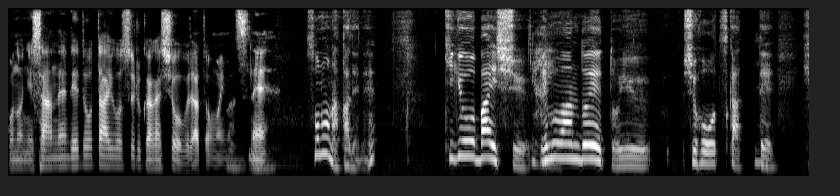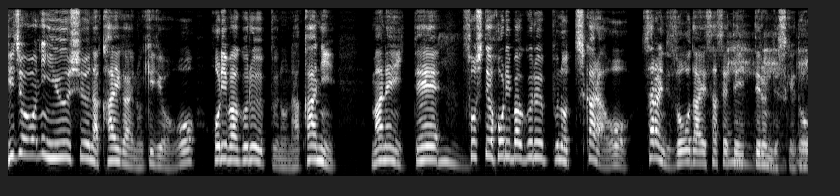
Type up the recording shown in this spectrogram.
この2、3年でどう対応するかが勝負だと思いますね。その中でね、企業買収、M&A という手法を使って、非常に優秀な海外の企業を堀場グループの中に招いて、うん、そして堀場グループの力をさらに増大させていってるんですけど、えー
